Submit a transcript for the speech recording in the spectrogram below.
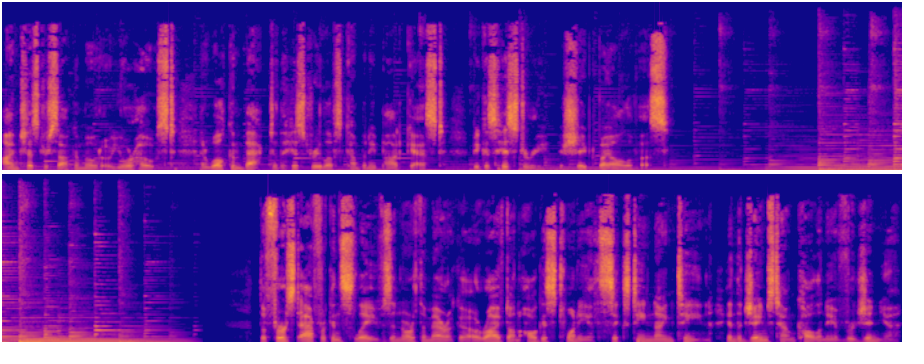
I'm Chester Sakamoto, your host, and welcome back to the History Loves Company podcast, because history is shaped by all of us. The first African slaves in North America arrived on August 20th, 1619, in the Jamestown colony of Virginia.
